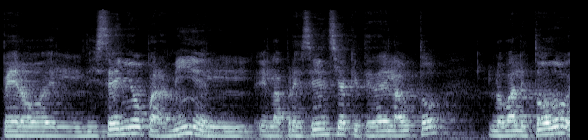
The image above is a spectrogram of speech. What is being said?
pero el diseño para mí, el, la presencia que te da el auto, lo vale todo.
